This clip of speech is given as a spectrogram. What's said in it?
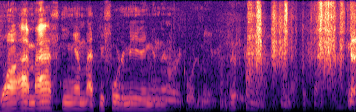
Well, I'm asking him at, before the meeting and then I'll record the meeting. But when I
